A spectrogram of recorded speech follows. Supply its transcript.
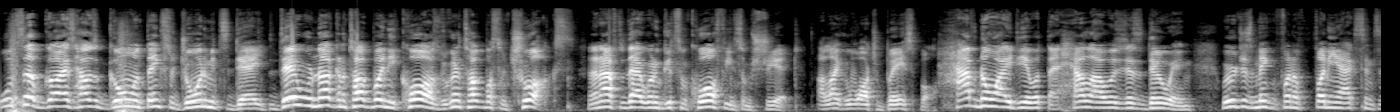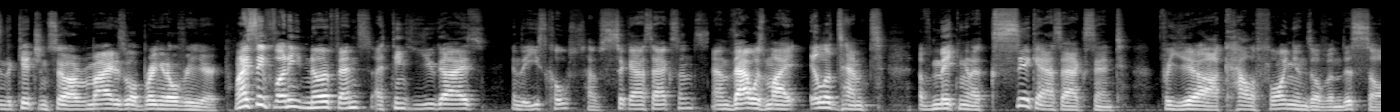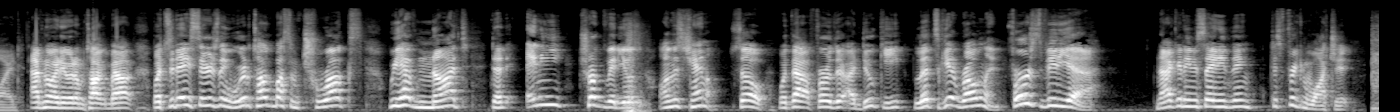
What's up guys, how's it going? Thanks for joining me today. Today we're not gonna talk about any cars, we're gonna talk about some trucks. And then after that we're gonna get some coffee and some shit. I like to watch baseball. Have no idea what the hell I was just doing. We were just making fun of funny accents in the kitchen, so I might as well bring it over here. When I say funny, no offense, I think you guys in the East Coast have sick ass accents. And that was my ill attempt of making a sick ass accent for yeah, uh, Californians over on this side. I have no idea what I'm talking about, but today, seriously, we're gonna talk about some trucks. We have not done any truck videos on this channel. So, without further ado, let's get rolling. First video. Not gonna even say anything, just freaking watch it.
